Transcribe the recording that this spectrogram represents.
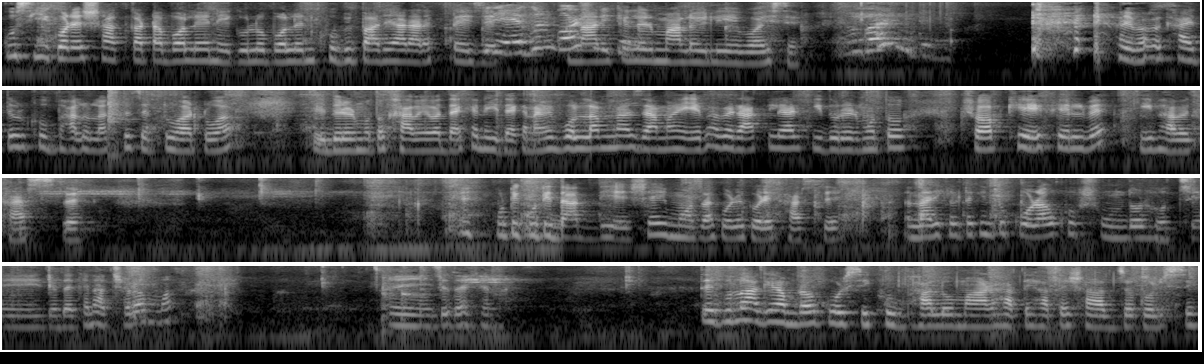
কুচি করে শাক কাটা বলেন এগুলো বলেন খুবই পারে। আর আরেকটা এই যে নারিকেলের মালই লিয়ে বয়সে এভাবে খাইতে ওর খুব ভালো লাগতেছে টুয়া টুয়া। ইঁদুরের মতো খাবে। এবার দেখেন এই দেখেন আমি বললাম না যে আমার এভাবে রাখলে আর কি ইঁদুরের মতো সব খেয়ে ফেলবে কীভাবে খাচ্ছে। কুটি কুটি দাঁত দিয়ে সেই মজা করে করে খাচ্ছে। নারিকেলটা কিন্তু কোড়াও খুব সুন্দর হচ্ছে। এই যে দেখেন আচ্ছা আম্মা এই যে দেখেন। তো এগুলো আগে আমরাও করছি খুব ভালো মার হাতে হাতে সাহায্য করছি।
